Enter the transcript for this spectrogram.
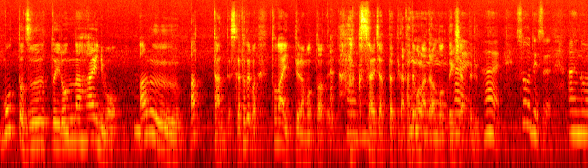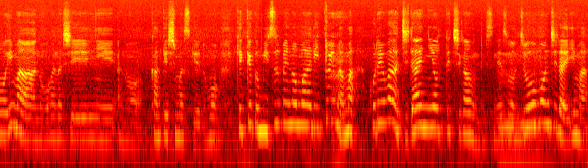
もっとずっといろんな範囲にもある、あったんですか？例えば都内っていうのはもっと発掘されちゃったっていうか、建物がどんどんできちゃってる。えーはい。はい。そうです。あの今あのお話にあの関係しますけれども結局水辺の周りというのは、まあ、これは時代によって違うんですね、うん。その縄文時代今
